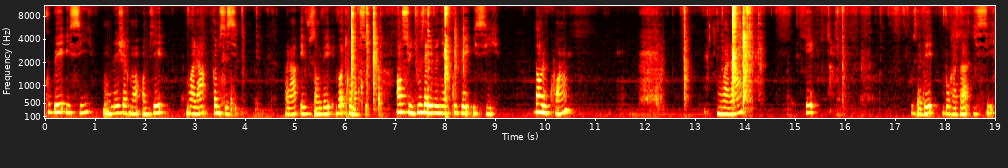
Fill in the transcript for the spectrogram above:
couper ici, légèrement en pied, voilà, comme ceci. Voilà, et vous enlevez votre morceau. Ensuite, vous allez venir couper ici, dans le coin. Voilà. Et vous avez vos rabats ici.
